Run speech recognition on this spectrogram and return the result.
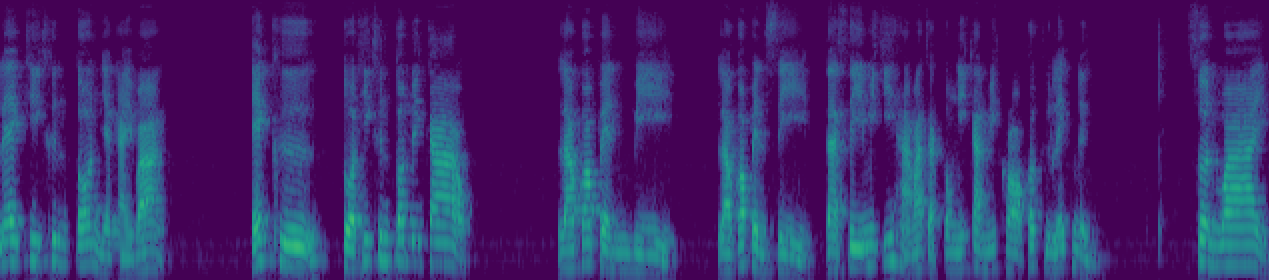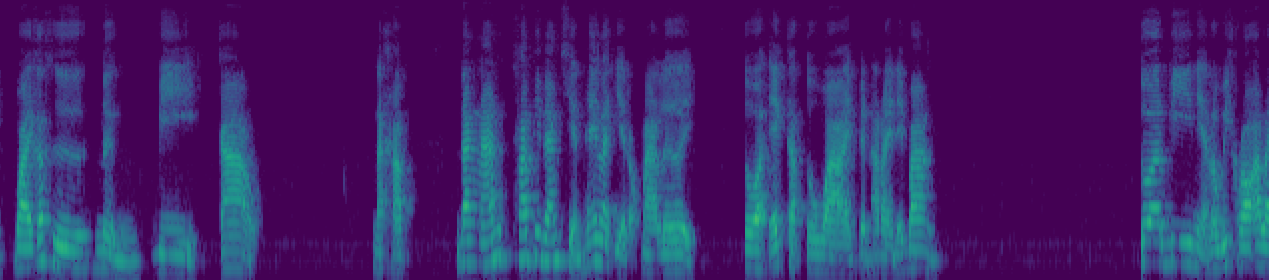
เลขที่ขึ้นต้นยังไงบ้าง x คือตัวที่ขึ้นต้นด้วย 9 แล้วก็เป็น b แล้วก็เป็น c แต่ c เมื่อกี้หามาจากตรงนี้การวิเคราะห์ก็คือเลข 1 ส่วน y y ก็คือ 1 b 9 นะครับ ดังนั้นถ้าพี่แบงค์เขียนให้ละเอียดออกมาเลย ตัว x กับตัว y เป็นอะไรได้บ้าง ตัว b เนี่ยเราวิเคราะห์อะไร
